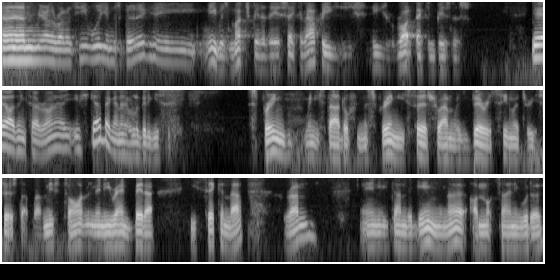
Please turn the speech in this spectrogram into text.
Um, your other runners here, Williamsburg, he he was much better there second up. He, he's he's right back in business. Yeah, I think so, Ron. If you go back and have a look at his spring, when he started off in the spring, his first run was very similar to his first up run this time, and then he ran better his second up run, and he's done it again. You know, I'm not saying he would have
